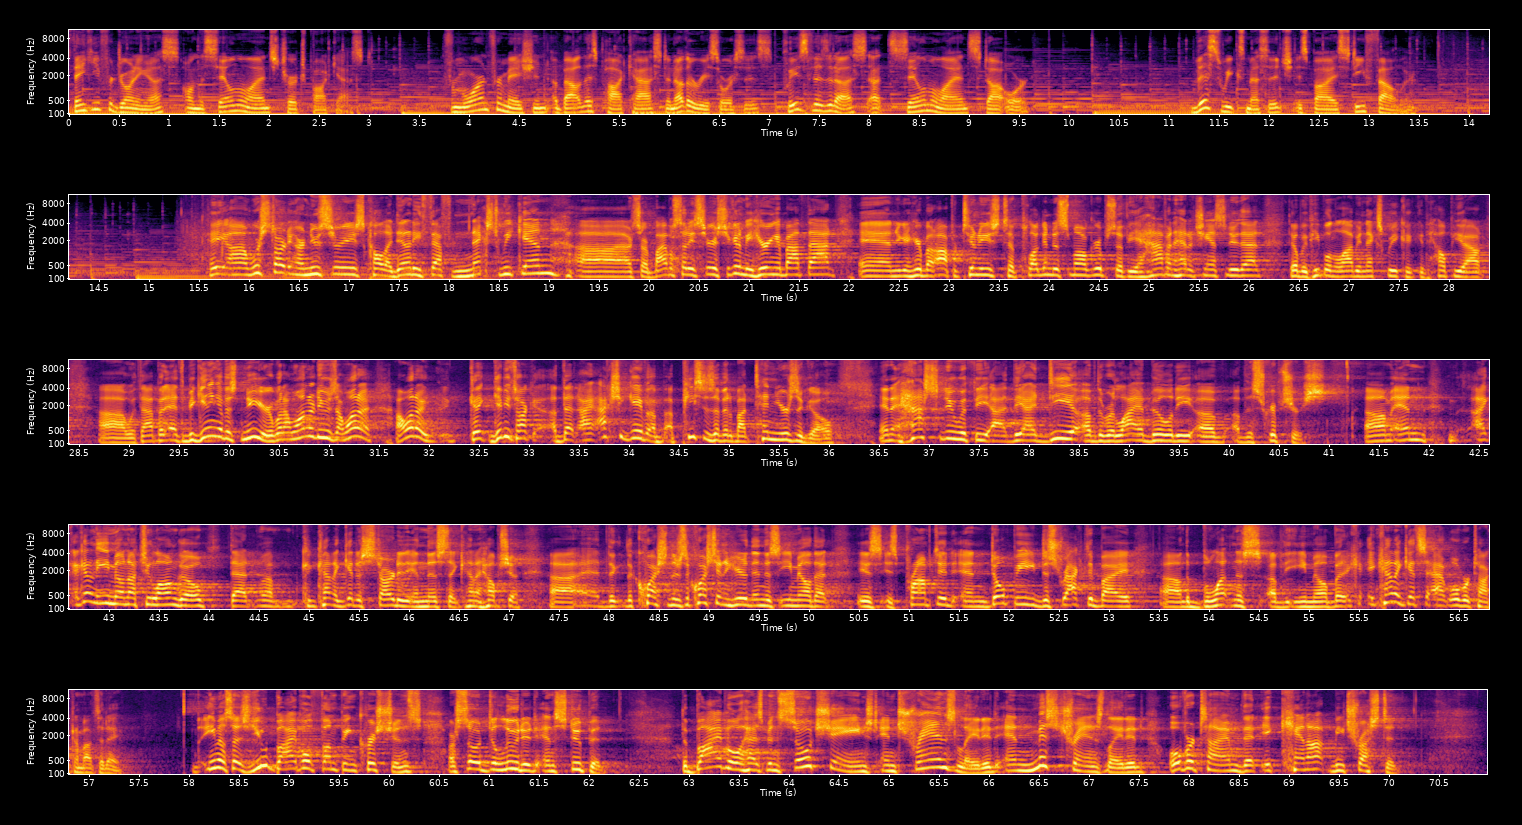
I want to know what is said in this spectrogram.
Thank you for joining us on the Salem Alliance Church podcast. For more information about this podcast and other resources, please visit us at salemalliance.org. This week's message is by Steve Fowler. Hey, uh, we're starting our new series called Identity Theft next weekend. Uh, it's our Bible study series. You're going to be hearing about that, and you're going to hear about opportunities to plug into small groups. So if you haven't had a chance to do that, there'll be people in the lobby next week who could help you out uh, with that. But at the beginning of this new year, what I want to do is I want to I want to give you a talk that I actually gave a, a pieces of it about 10 years ago, and it has to do with the uh, the idea of the reliability of, of the scriptures. Um, and I, I, got an email not too long ago that um, can kind of get us started in this, that kind of helps you. Uh, the, the question, there's a question here in this email that is, is prompted, and don't be distracted by uh, the bluntness of the email, but it, it kind of gets at what we're talking about today. The email says, You Bible thumping Christians are so deluded and stupid. The Bible has been so changed and translated and mistranslated over time that it cannot be trusted.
